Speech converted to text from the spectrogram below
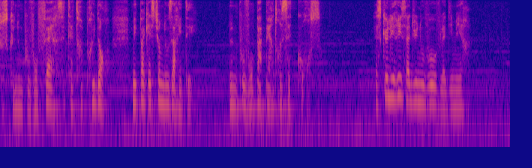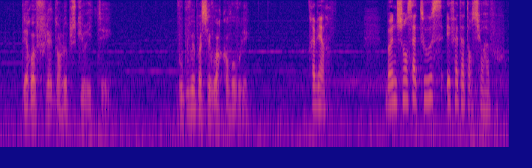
Tout ce que nous pouvons faire, c'est être prudents, mais pas question de nous arrêter. Nous ne pouvons pas perdre cette course. Est-ce que l'Iris a du nouveau, Vladimir? Des reflets dans l'obscurité. Vous pouvez passer voir quand vous voulez. Très bien. Bonne chance à tous et faites attention à vous.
